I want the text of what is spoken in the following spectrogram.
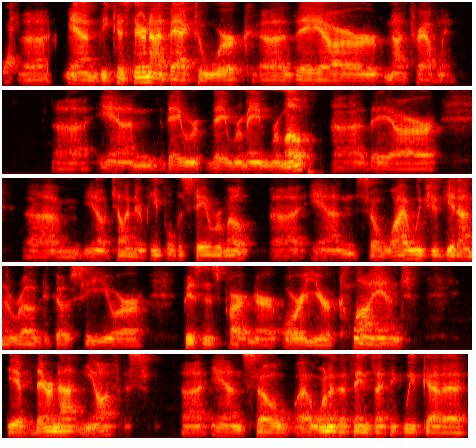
Right. Uh, and because they're not back to work, uh, they are not traveling. Uh, and they, re- they remain remote. Uh, they are, um, you know, telling their people to stay remote. Uh, and so, why would you get on the road to go see your business partner or your client if they're not in the office? Uh, and so, one of the things I think we've got to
